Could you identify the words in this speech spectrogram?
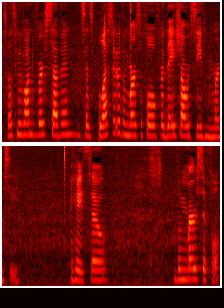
So let's move on to verse 7. It says, Blessed are the merciful, for they shall receive mercy. Okay, so the merciful.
